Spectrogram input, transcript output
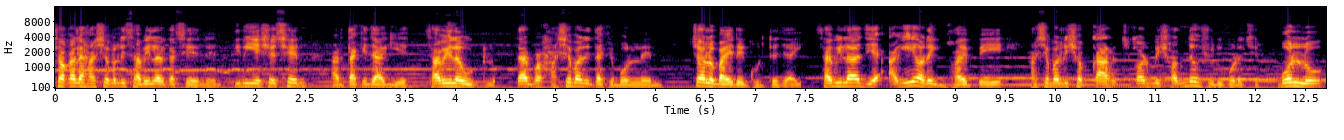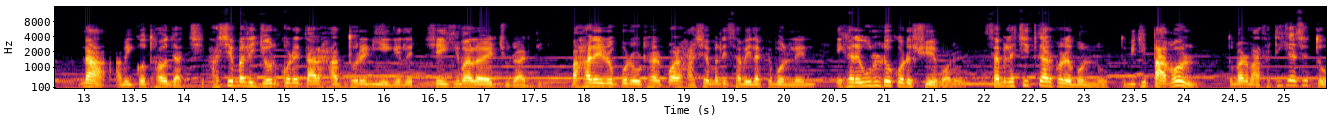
সকালে হাসেম আলী সাবিলার কাছে এলেন। তিনি এসেছেন আর তাকে জাগিয়ে সাবিলা উঠল। তারপর হাসেম আলী তাকে বললেন, চলো বাইরে ঘুরতে যাই। সাবিলা যে আগেই অনেক ভয় পেয়ে হাসেম আলী সব কাজকর্মে সন্দেহ শুরু করেছে। বলল, না, আমি কোথাও যাচ্ছি। হাসেম আলী জোর করে তার হাত ধরে নিয়ে গেলেন সেই হিমালয়ের চূড়ার দিকে। পাহাড়ের উপর ওঠার পর হাসেম আলী সাবিলাকে বললেন, এখানে উল্টো করে শুয়ে পড়ো। সাবিলা চিৎকার করে বলল, তুমি কি পাগল? তোমার মাথা ঠিক আছে তো?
